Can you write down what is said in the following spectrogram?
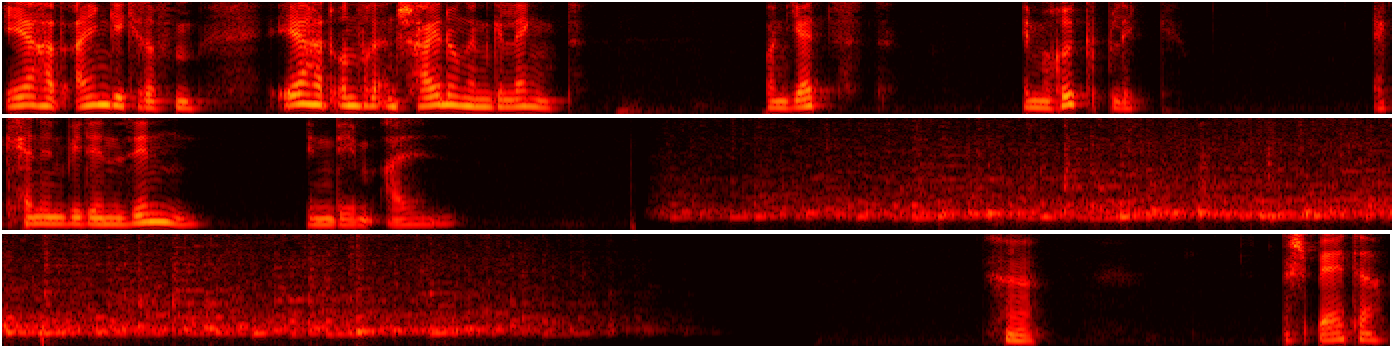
Er hat eingegriffen, er hat unsere Entscheidungen gelenkt. Und jetzt, im Rückblick, erkennen wir den Sinn in dem allen. Später.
